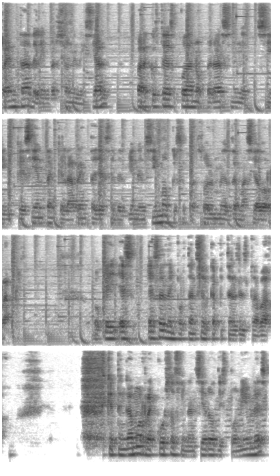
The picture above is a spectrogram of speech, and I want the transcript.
renta de la inversión inicial para que ustedes puedan operar sin, que sientan que la renta ya se les viene encima o que se pasó el mes demasiado rápido. Ok, es, esa es la importancia del capital del trabajo que tengamos recursos financieros disponibles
